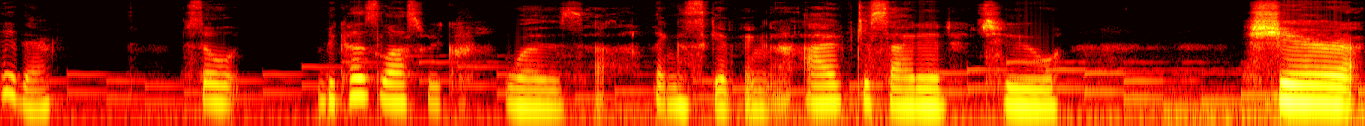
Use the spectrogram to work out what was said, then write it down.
Hey there. So, because last week was uh, Thanksgiving, I've decided to share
